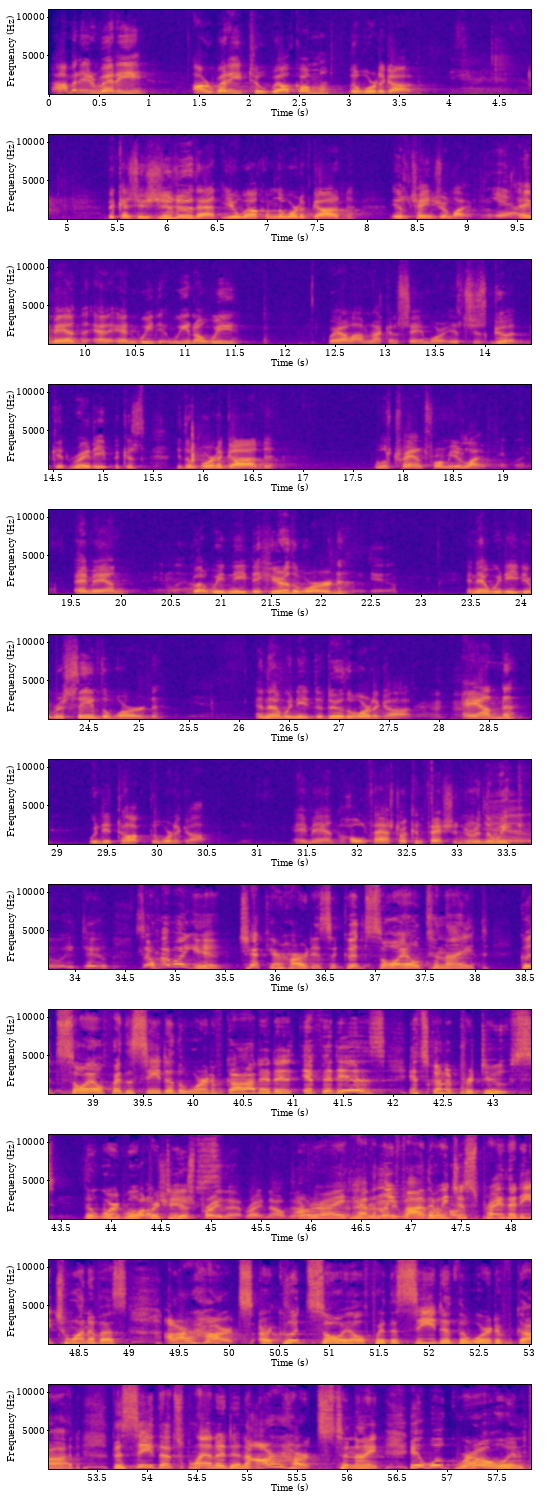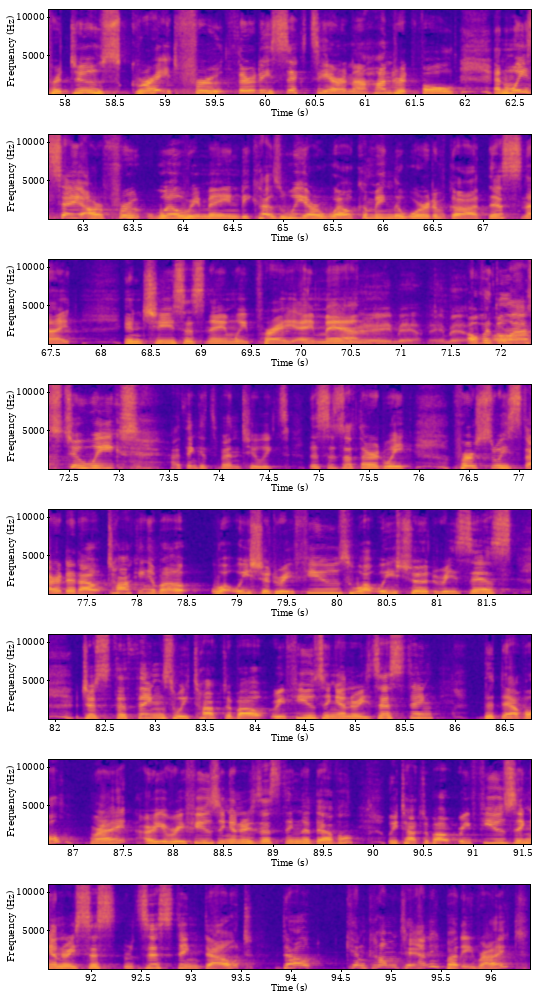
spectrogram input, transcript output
How many ready are ready to welcome the Word of God? Because as you do that, you welcome the Word of God, it'll change your life. Yeah. Amen. And, and we, we, you know, we, well, I'm not going to say anymore. It's just good. Get ready because the Word of God will transform your life. It will, Amen. it will. But we need to hear the Word, We do. and then we need to receive the Word, and then we need to do the Word of God. Mm-hmm. And we need to talk the Word of God. Amen. Hold fast our confession during the we week. We do. So how about you check your heart? Is it good soil tonight? Good soil for the seed of the Word of God? And if it is, it's going to produce. The Word will Why don't produce. you just pray that right now? that All every- right. Heavenly everybody would have Father, we heart. just pray that each one of us, our hearts are Yes. good soil for the seed of the Word of God. The seed that's planted in our hearts tonight, it will grow and produce great fruit, 30, 60, and a hundredfold. And we say our fruit will remain because we are welcoming the Word of God this night. In Jesus' name we pray, amen. Amen. Amen. Over the All right. last two weeks, I think it's been two weeks, this is the third week. First, we started out talking about what we should refuse, what we should resist, just the things we talked about refusing and resisting. The devil, right? Are you refusing and resisting the devil? We talked about refusing and resist, resisting doubt. Doubt can come to anybody, right?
